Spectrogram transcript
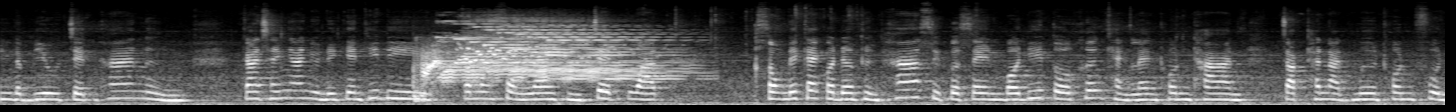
NW751 การใช้งานอยู่ในเกณฑ์ที่ดีกำลังส่งแรงถึง 7 วัตต์ ส่งได้ไกลกว่าเดิมถึง 50%บอดี้ตัวเครื่องแข็งแรงทนทาน จับถนัดมือทนฝุ่น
